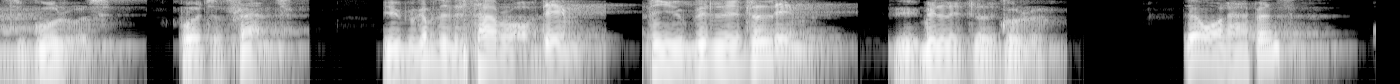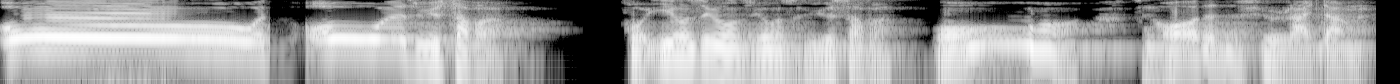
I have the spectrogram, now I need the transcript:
these gurus, words of friends, you become the disciple of them. Then you belittle them. You belittle the guru. Then what happens? Oh, always you suffer. For eons, eons, eons, you suffer. Oh, all that you write down.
